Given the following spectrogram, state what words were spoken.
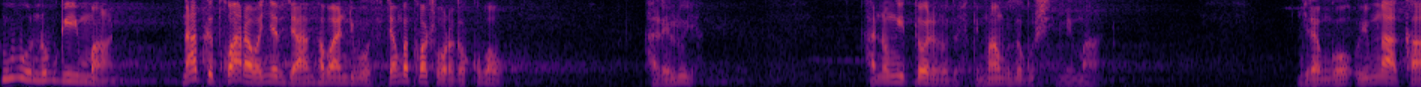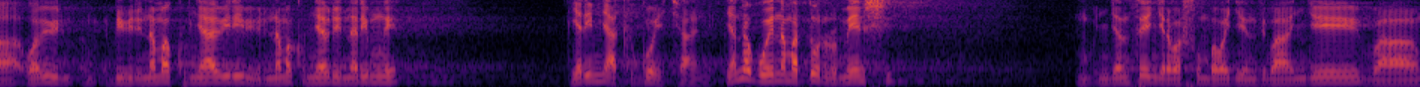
N'ubuntu bw'imana. Natwe twari abanyabyaha nk'abandi bose cyangwa twashoboraga kubaho. Hareruya hano nk'itorero dufite impamvu zo gushima imana. Ngira ngo uyu mwaka wa bibiri- na makumyabiri bibiri na makumyabiri na rimwe yari imyaka igoye cyane. Yanagoye n'amatorero menshi. Njya nsengera abashumba bagenzi banjye ba-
